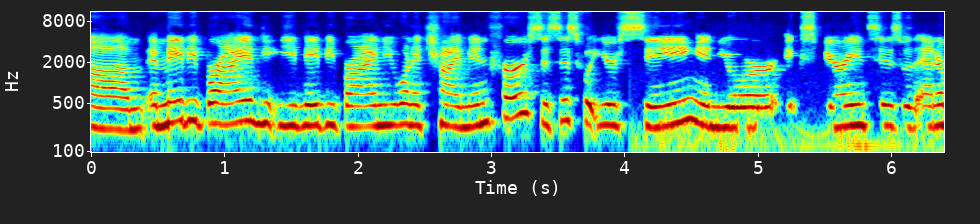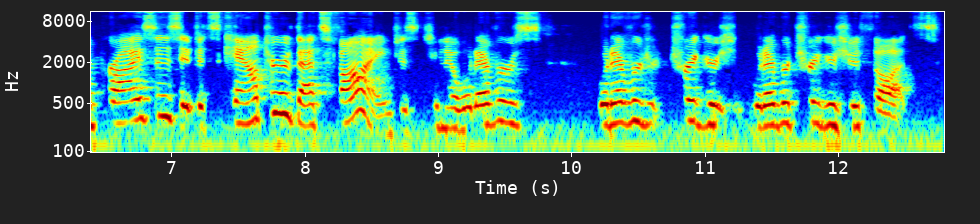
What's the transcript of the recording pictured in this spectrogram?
um, and maybe Brian, you maybe Brian, you want to chime in first. Is this what you're seeing in your experiences with enterprises? If it's counter, that's fine. Just you know, whatever's whatever triggers whatever triggers your thoughts.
